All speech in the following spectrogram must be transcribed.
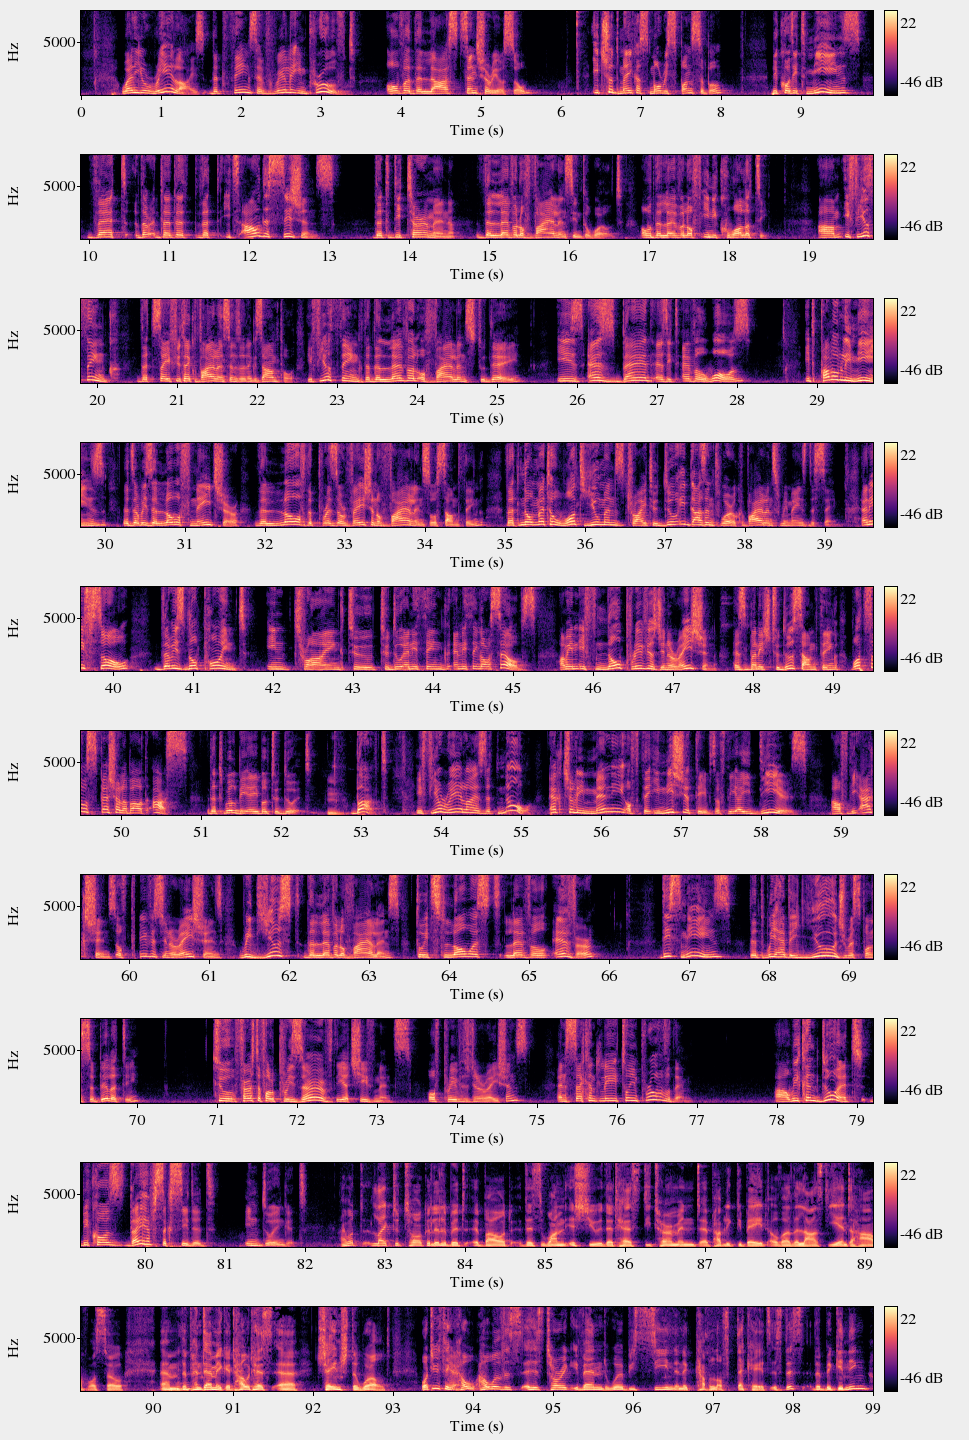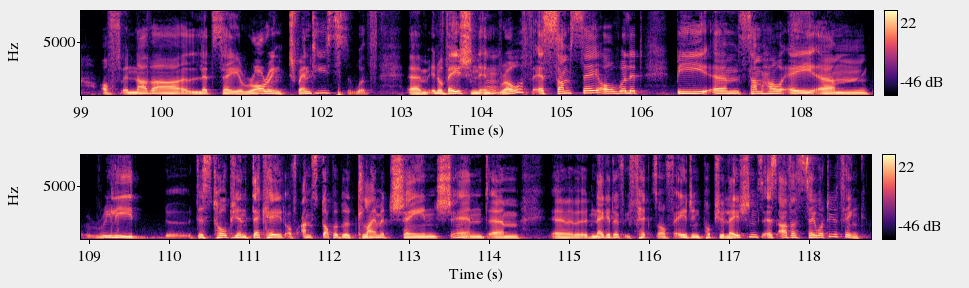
When you realize that things have really improved over the last century or so, it should make us more responsible because it means that, the, that, that, that it's our decisions that determine the level of violence in the world or the level of inequality. Um, if you think that, say, if you take violence as an example, if you think that the level of violence today is as bad as it ever was, it probably means that there is a law of nature, the law of the preservation of violence or something, that no matter what humans try to do, it doesn't work. Violence remains the same. And if so, there is no point in trying to, to do anything, anything ourselves. I mean, if no previous generation has managed to do something, what's so special about us that we'll be able to do it? Mm. But if you realize that no, actually, many of the initiatives, of the ideas, of the actions of previous generations reduced the level of violence to its lowest level ever, this means that we have a huge responsibility to, first of all, preserve the achievements of previous generations, and secondly, to improve them. Uh, we can do it because they have succeeded in doing it. I would like to talk a little bit about this one issue that has determined uh, public debate over the last year and a half or so um, mm -hmm. the pandemic and how it has uh, changed the world. What do you think? Yeah. How, how will this historic event will be seen in a couple of decades? Is this the beginning of another, let's say, roaring 20s with um, innovation and mm. growth, as some say, or will it be um, somehow a um, really dystopian decade of unstoppable climate change mm. and um, uh, negative effects of aging populations, as others say. What do you think?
